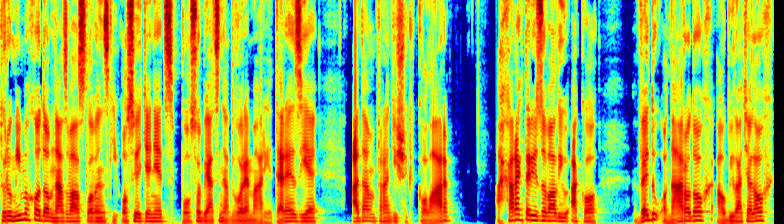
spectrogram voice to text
ktorú mimochodom nazval slovenský osvietenec pôsobiaci na dvore Márie Terézie Adam František Kolár a charakterizoval ju ako vedu o národoch a obyvateľoch,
